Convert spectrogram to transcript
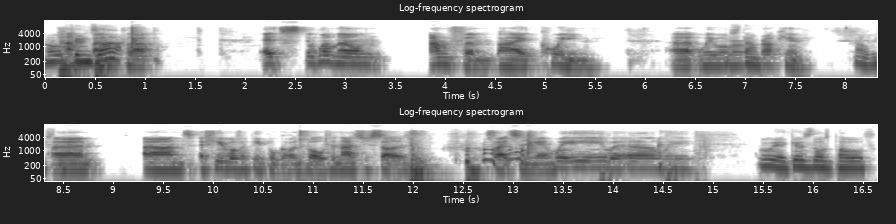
Oh, what bang tune's bang that? clap. It's the well-known anthem by Queen. Uh, we will We rock you. Oh, we stand. Um, and a few other people got involved, and I just sort of started singing, "We will, we." oh, yeah, gives those balls.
